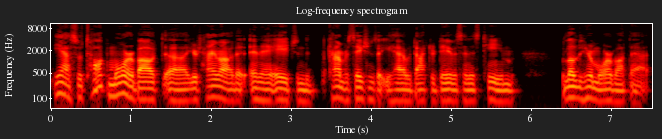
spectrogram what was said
Yeah, so talk more about uh, your time out at NIH and the conversations that you had with Dr. Davis and his team. Would love to hear more about that.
